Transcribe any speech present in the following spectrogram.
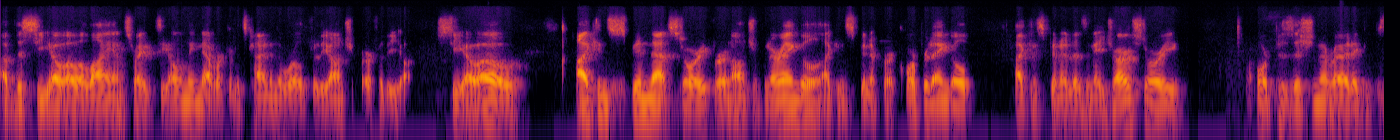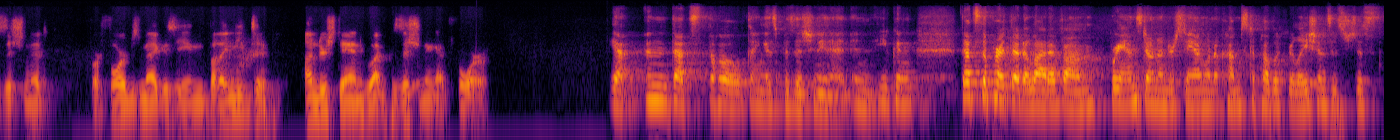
of the COO Alliance, right? It's the only network of its kind in the world for the entrepreneur for the COO. I can spin that story for an entrepreneur angle. I can spin it for a corporate angle. I can spin it as an HR story or position it, right? I can position it for Forbes magazine, but I need to understand who I'm positioning it for. Yeah, and that's the whole thing is positioning it. And you can, that's the part that a lot of um, brands don't understand when it comes to public relations. It's just,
